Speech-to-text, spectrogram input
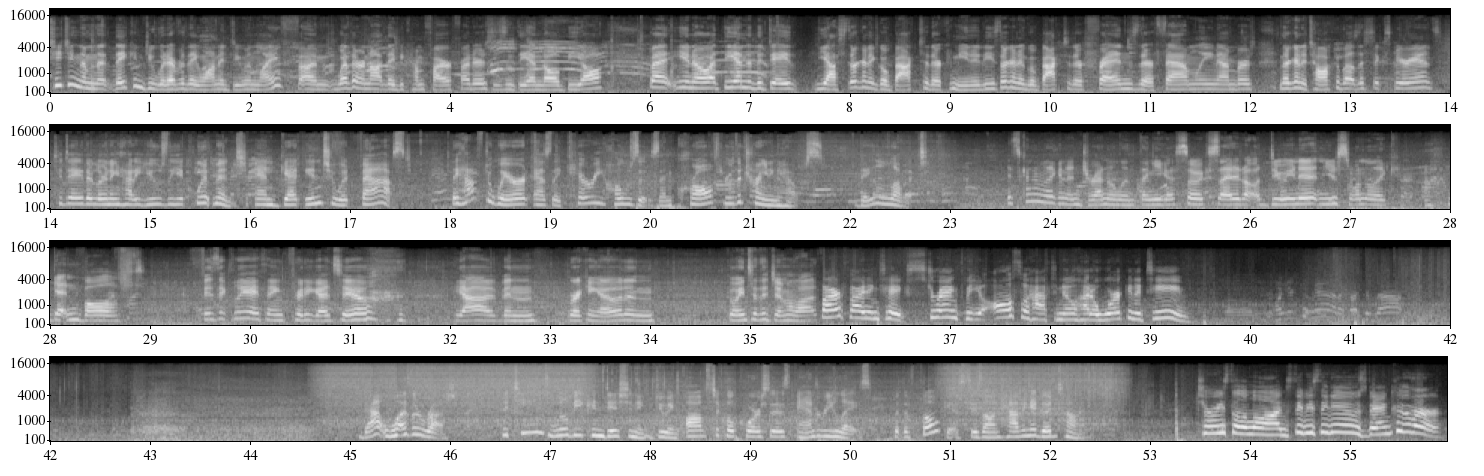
teaching them that they can do whatever they want to do in life. Um, whether or not they become firefighters isn't the end all be all. But you know, at the end of the day, yes, they're going to go back to their communities. They're going to go back to their friends, their family members, and they're going to talk about this experience. Today, they're learning how to use the equipment and get into it fast. They have to wear it as they carry hoses and crawl through the training house. They love it. It's kind of like an adrenaline thing. You get so excited about doing it, and you just want to like get involved. Physically, I think pretty good too. yeah, I've been working out and going to the gym a lot. Firefighting takes strength, but you also have to know how to work in a team. That was a rush. The teams will be conditioning, doing obstacle courses and relays, but the focus is on having a good time. Teresa Lalonde, CBC News, Vancouver.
